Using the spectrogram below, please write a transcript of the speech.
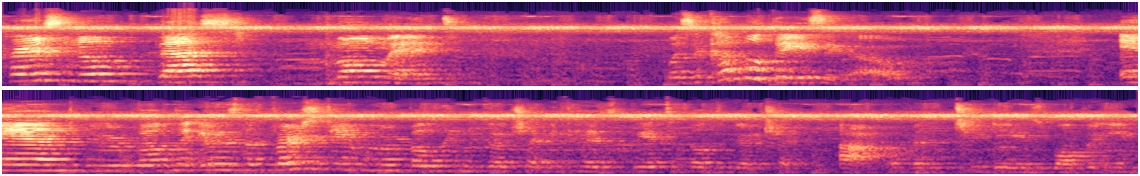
personal best moment was a couple days ago. And we were building, it was the first day we were building the goat shed because we had to build the goat shed uh, over the two days while bringing,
